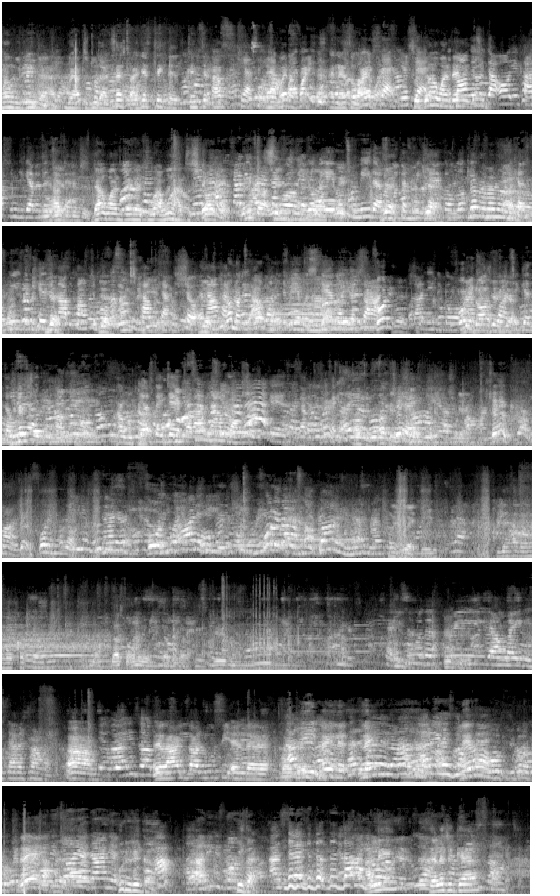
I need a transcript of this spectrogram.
when we do that, we have to do the ancestral. I just take the kente up Yes, and you and have wear the white. white. And there's a white You're set, you're So set. that one, As then long as you got all your your costume together to do You have that. to do That one, then it will- I won't have to struggle. Well, you'll be able to meet us Yeah, because we can't go looking. No, no, no, no, no. Because we, the kids are not comfortable Yes. how we have to show. And Yeah. I'll have to be, I wanted to be able to stand on your side. But I need to go around the front to get the Did they show lid. you how how we can? Yes, they did, but I now gotta show the kids, I gotta do the face. Okay. Check. Check. 40 million. 40. 40 dollars, stop lying. Wait, wait. Do they have another copy of this? No, that's the only one that we have. They don't- Okay, who are the three young ladies that are drummers? Um, Eliza, Lucy, and uh, Layla. Layla. Who didn't come? Who's that? The, the, the, the, the Ali, the little girl,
